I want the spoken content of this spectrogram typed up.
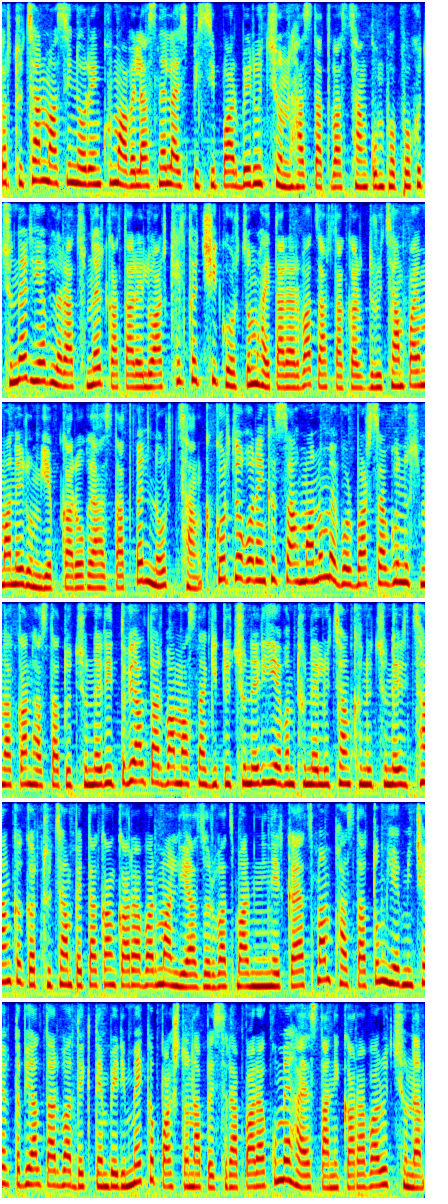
կրթության մասին օրենքում ավելացնել այսպիսի պարբերություն՝ հաստատված ցանկում փոփոխություններ եւ լրացումներ կատարելու արգելքը չի գործում հայտարարված արտակարգ դրության պայմաններում եւ կարող է հաստատվել նոր ցանկ։ Գործող օրենքը սահմանում է, որ բարձրագույն ուսումնական հաստատությունների տվյալ տարվա մասնագիտությունների եւ ընդունելության քննությունների ցանկը կրթության պետական կառավարման լիազորված մարմնի ներկայացմամբ հաստատում եւ մինչեւ տվյալ տարվա դեկտեմբերի 1-ը պաշտոնապես հրապարակում է Հայաստանի կառավարությունը։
